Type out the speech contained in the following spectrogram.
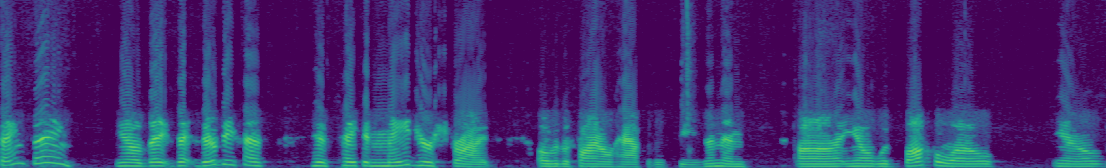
same thing. You know, they, they, their defense has taken major strides over the final half of the season, and uh, you know, with Buffalo, you know,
